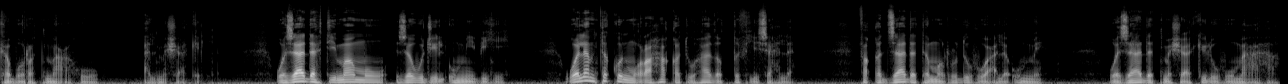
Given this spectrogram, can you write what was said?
كبرت معه المشاكل. وزاد اهتمام زوج الأم به ولم تكن مراهقة هذا الطفل سهلة فقد زاد تمرده على أمه وزادت مشاكله معها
